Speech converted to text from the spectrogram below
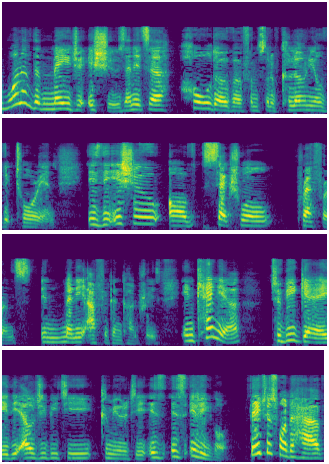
One of the major issues, and it's a holdover from sort of colonial Victorian, is the issue of sexual preference in many African countries. In Kenya, to be gay, the LGBT community is, is illegal. They just want to have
